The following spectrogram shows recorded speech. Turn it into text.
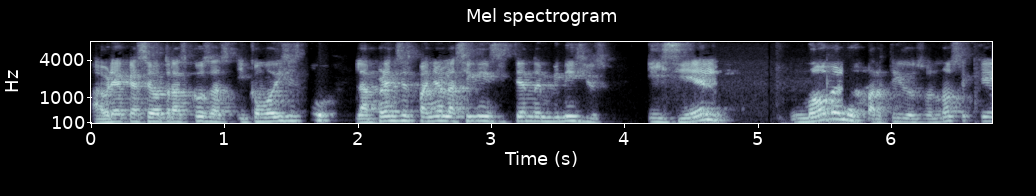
habría que hacer otras cosas. Y como dices tú, la prensa española sigue insistiendo en Vinicius. Y si él no ve los partidos o no sé qué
